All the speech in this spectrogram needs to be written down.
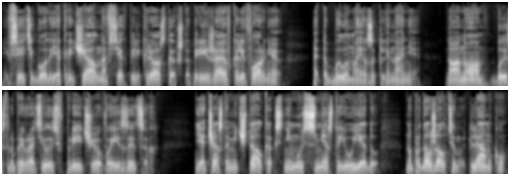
и все эти годы я кричал на всех перекрестках, что переезжаю в Калифорнию. Это было мое заклинание. Но оно быстро превратилось в притчу во языцах. Я часто мечтал, как снимусь с места и уеду, но продолжал тянуть лямку,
